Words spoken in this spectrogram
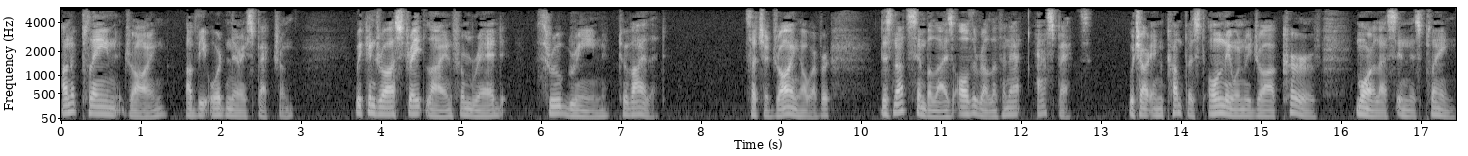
On a plane drawing of the ordinary spectrum, we can draw a straight line from red through green to violet. Such a drawing, however, does not symbolize all the relevant aspects, which are encompassed only when we draw a curve more or less in this plane.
